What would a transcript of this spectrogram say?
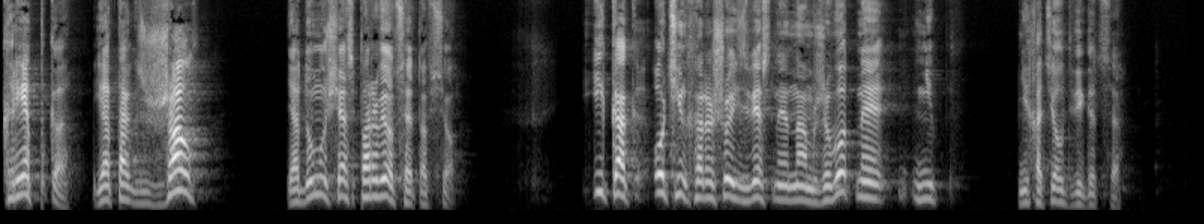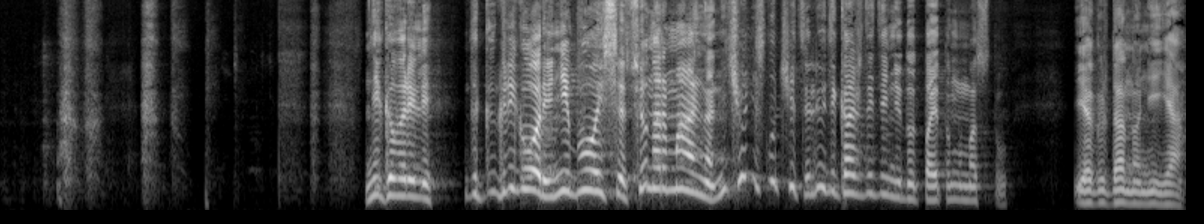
крепко. Я так сжал, я думаю, сейчас порвется это все. и как очень хорошо известное нам животное, не, не хотел двигаться. Мне говорили, да, Григорий, не бойся, все нормально, ничего не случится. Люди каждый день идут по этому мосту. Я говорю, да, но не я.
